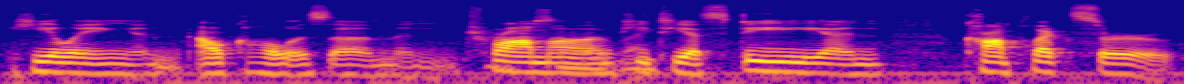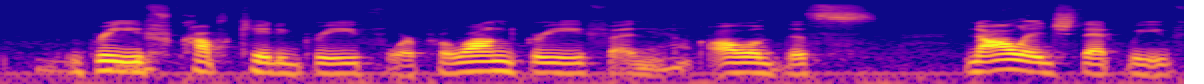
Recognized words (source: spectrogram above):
healing and alcoholism and trauma Absolutely. and PTSD and complex or grief, complicated grief or prolonged grief, and yeah. all of this knowledge that we've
